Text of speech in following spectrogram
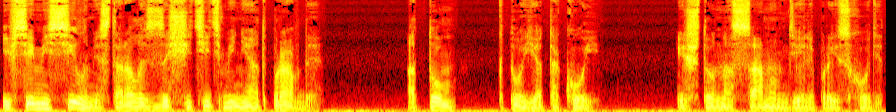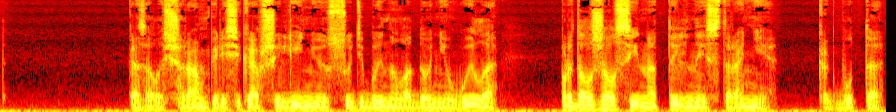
И всеми силами старалась защитить меня от правды. О том, кто я такой и что на самом деле происходит. Казалось, шрам, пересекавший линию судьбы на ладони Уилла, продолжался и на тыльной стороне, как будто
